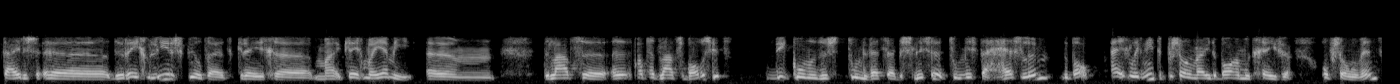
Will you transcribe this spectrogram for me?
tijdens de reguliere speeltijd kreeg, kreeg Miami ehm, de laatste, had het laatste balbezit. Die konden dus toen de wedstrijd beslissen. Toen miste Haslam de bal. Eigenlijk niet de persoon waar je de bal aan moet geven op zo'n moment.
